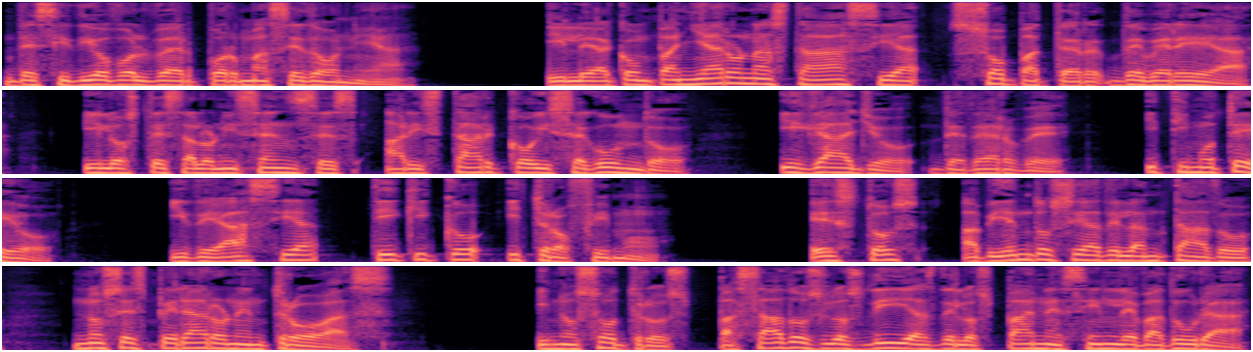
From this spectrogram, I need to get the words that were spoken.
decidió volver por Macedonia. Y le acompañaron hasta Asia Sópater de Berea, y los tesalonicenses Aristarco y Segundo, y Gallo de Derbe, y Timoteo, y de Asia Tíquico y Trófimo. Estos, habiéndose adelantado, nos esperaron en Troas. Y nosotros, pasados los días de los panes sin levadura,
